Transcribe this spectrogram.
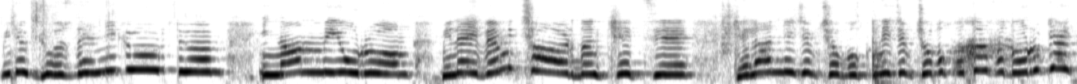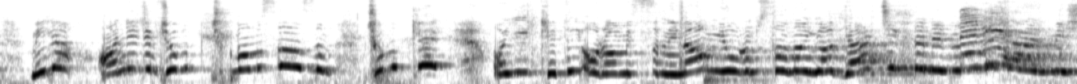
Mila gözlerini gördüm. İnanmıyorum. Mila eve mi çağırdın Keti? Gel anneciğim çabuk. Anneciğim çabuk bu tarafa doğru gel. Mila anneciğim çabuk çıkmamız lazım. Çabuk gel. Ay Keti aramışsın. İnanmıyorum sana ya. Gerçekten evime gelmiş.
